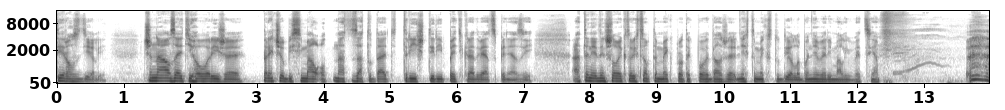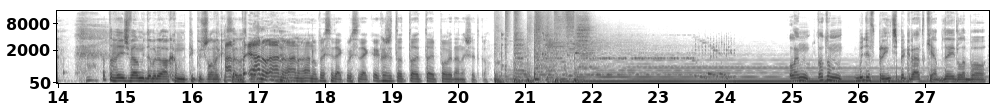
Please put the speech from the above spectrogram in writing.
tie rozdiely. Čo naozaj ti hovorí, že prečo by si mal od, na, za to dať 3, 4, 5 krát viac peňazí. A ten jeden človek, ktorý chcel ten Mac Pro, tak povedal, že nechce Mac Studio, lebo neverí malým veciam. A to vieš veľmi dobre, o akom typu človeka áno, sa Áno, áno, áno, áno, presne tak, presne tak. Akože to, to, to je povedané všetko. Len toto bude v princípe krátky update, lebo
